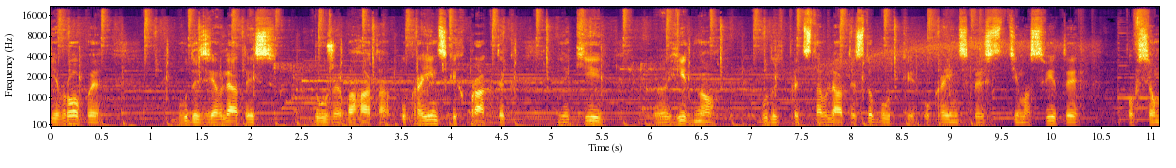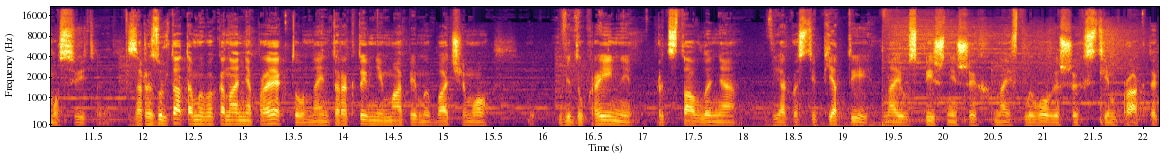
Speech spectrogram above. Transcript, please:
Європи буде з'являтись дуже багато українських практик, які е, гідно будуть представляти здобутки української STEAM освіти по всьому світі. За результатами виконання проєкту на інтерактивній мапі ми бачимо від України представлення в якості п'яти найуспішніших, найвпливовіших STEAM практик.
